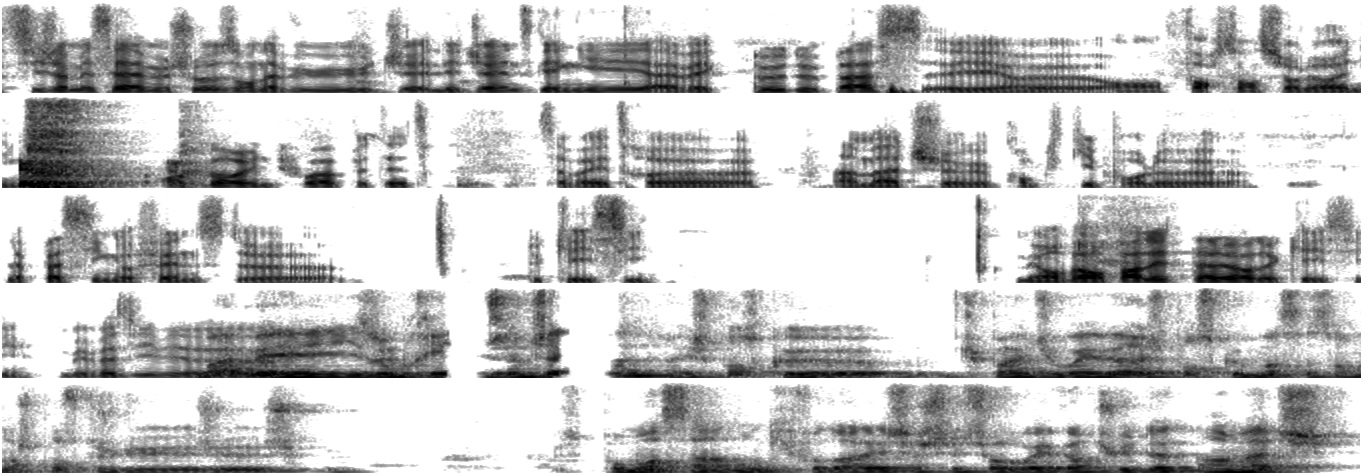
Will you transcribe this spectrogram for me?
si jamais c'est la même chose, on a vu les Giants gagner avec peu de passes et en forçant sur le running. Encore une fois, peut-être, ça va être un match compliqué pour le, la passing offense de, de Casey. Mais on va en parler tout à l'heure de Casey. Mais vas-y. Ouais, euh, mais ils ont pris Sean Jackson et je pense que tu parlais du waiver et je pense que moi, sincèrement, je pense que je, pour moi, c'est un nom qu'il faudra aller chercher sur le waiver. Tu lui donnes un match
